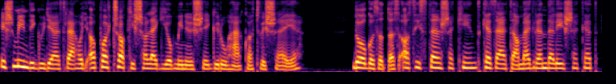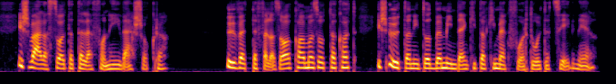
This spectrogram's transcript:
és mindig ügyelt rá, hogy apa csak is a legjobb minőségű ruhákat viselje. Dolgozott az asszisztenseként, kezelte a megrendeléseket, és válaszolt a telefonhívásokra. Ő vette fel az alkalmazottakat, és ő tanított be mindenkit, aki megfordult a cégnél.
